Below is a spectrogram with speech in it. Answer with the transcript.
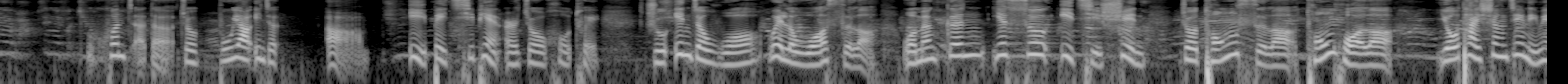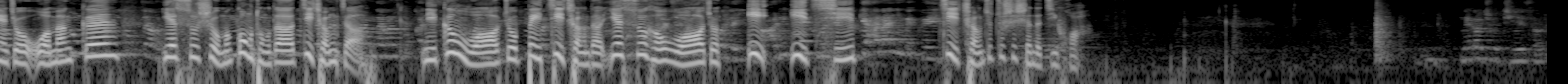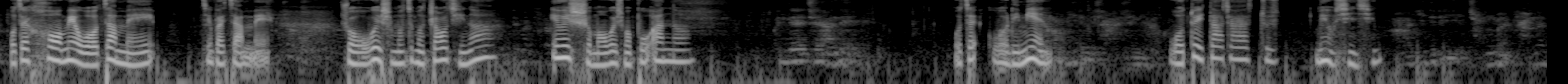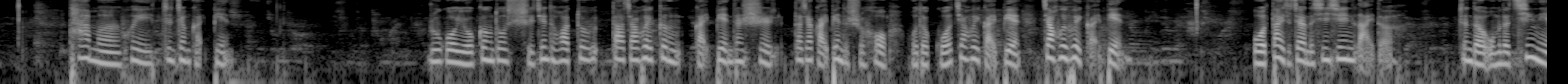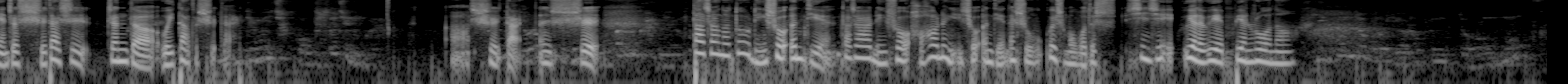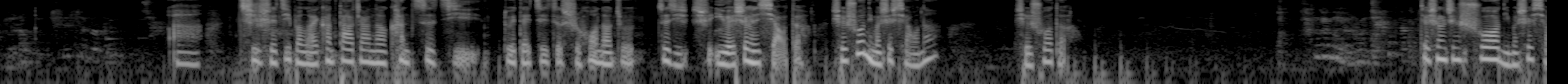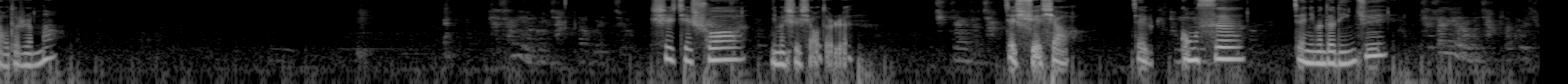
混杂的，就不要因着啊意被欺骗而就后退。主因着我，为了我死了，我们跟耶稣一起殉，就同死了，同活了。犹太圣经里面，就我们跟耶稣是我们共同的继承者，你跟我就被继承的，耶稣和我就一一起继承，这就是神的计划。我在后面，我赞美，敬拜赞美，说我为什么这么着急呢？因为什么？为什么不安呢？我在我里面，我对大家就是。没有信心，他们会真正改变。如果有更多时间的话，对大家会更改变。但是大家改变的时候，我的国家会改变，教会会改变。我带着这样的信心来的。真的，我们的青年这时代是真的伟大的时代啊，时代。但是大家呢都领受恩典，大家领受好好领受恩典。但是为什么我的信心越来越变弱呢？啊，其实基本来看，大家呢看自己对待自己的时候呢，就自己是以为是很小的。谁说你们是小呢？谁说的？这圣经说你们是小的人吗？世界说你们是小的人，在学校，在公司，在你们的邻居，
